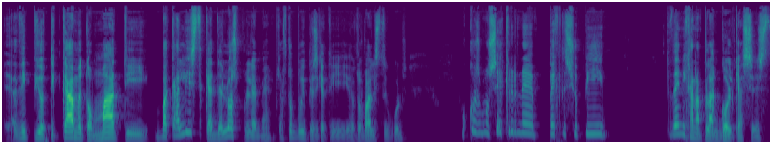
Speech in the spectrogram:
Δηλαδή ποιοτικά με το μάτι, μπακαλίστηκα εντελώς που λέμε. Και αυτό που είπες γιατί θα το βάλεις στη Woods. Ο κόσμος έκρινε παίκτες οι οποίοι δεν είχαν απλά γκολ και assist.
